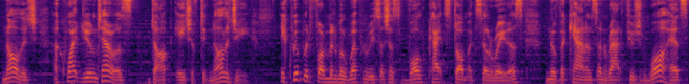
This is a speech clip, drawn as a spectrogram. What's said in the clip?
knowledge acquired during Terra's dark age of technology. Equipped with formidable weaponry such as Volkite storm accelerators, Nova cannons and Rad fusion warheads,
